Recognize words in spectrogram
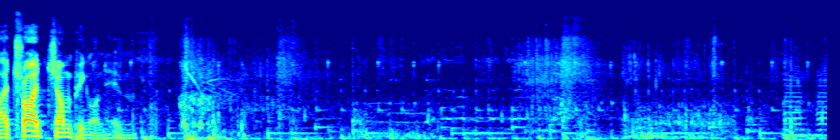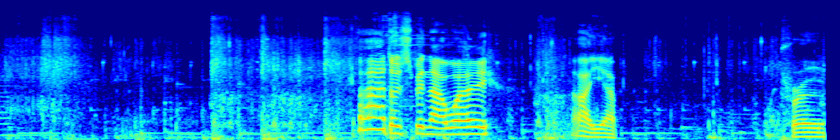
I tried jumping on him. Ah, don't spin that way. Ah, yeah. Prune.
